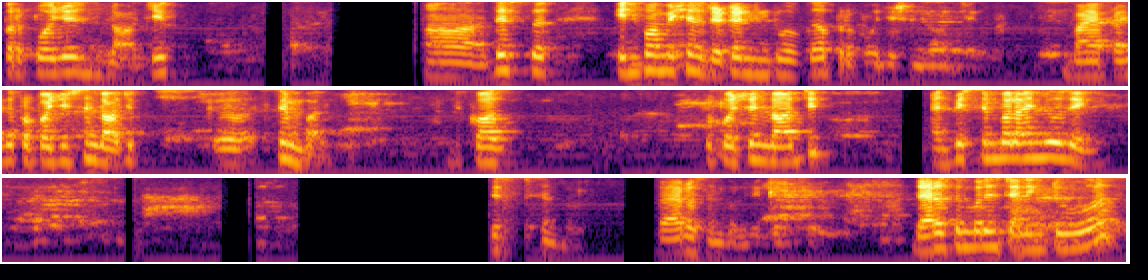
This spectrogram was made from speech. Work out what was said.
proposition logic. Uh, this uh, information is written into the proposition logic by applying the proposition logic uh, symbol because proposition logic and which symbol I'm using this symbol the arrow symbol we can say the arrow symbol is telling to us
